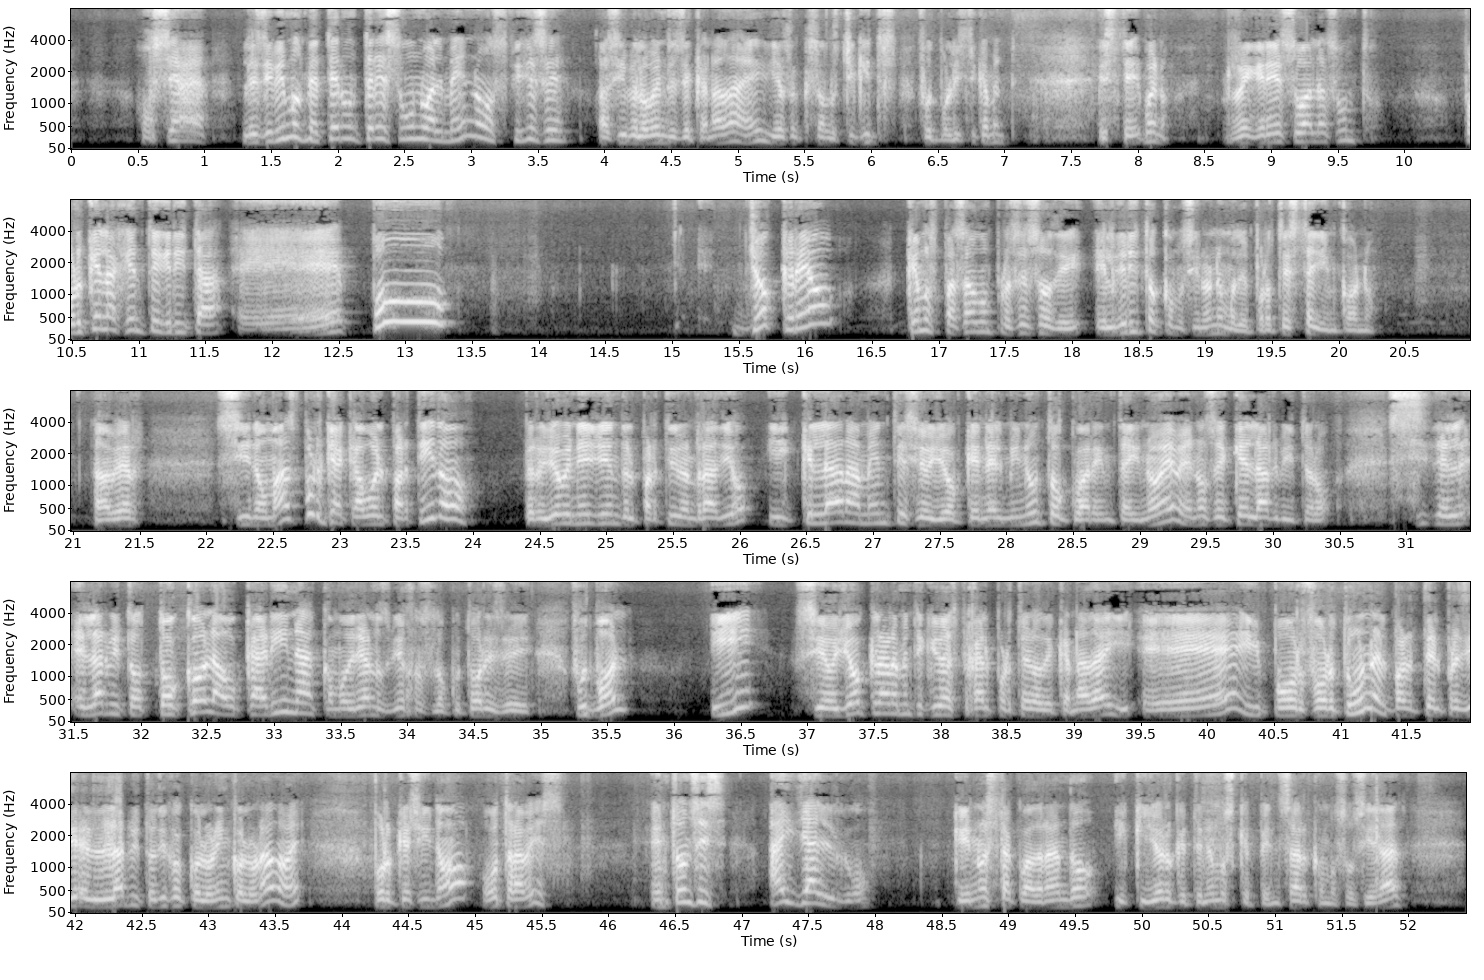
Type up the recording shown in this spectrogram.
O sea, les debimos meter un 3-1 al menos, fíjese. Así me lo ven desde Canadá, ¿eh? Y eso que son los chiquitos, futbolísticamente. Este, bueno, regreso al asunto ¿Por qué la gente grita, eh. Yo creo que hemos pasado un proceso de el grito como sinónimo de protesta y encono. A ver, si nomás porque acabó el partido, pero yo venía yendo el partido en radio y claramente se oyó que en el minuto 49, no sé qué, el árbitro, el árbitro tocó la ocarina, como dirían los viejos locutores de fútbol, y se oyó claramente que iba a despejar el portero de Canadá y, eh, y por fortuna el, el, el árbitro dijo colorín colorado, ¿eh? porque si no, otra vez. Entonces, hay algo que no está cuadrando y que yo creo que tenemos que pensar como sociedad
